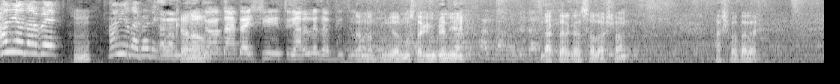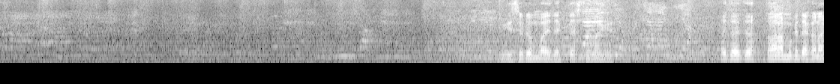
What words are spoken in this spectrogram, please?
আনিয়ে যাবে। হুম? আনিয়ে যাবে রে। কেন? দাঁত আইসি তুই আর মুস্তাকিমকে নিয়ে ডাক্তারের কাছে চলে আসলাম হাসপাতালে। সুডম ভাই দেখতে আসতে নাকি? ওই তো ওই তো তোমার আম্মুকে দেখো না।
